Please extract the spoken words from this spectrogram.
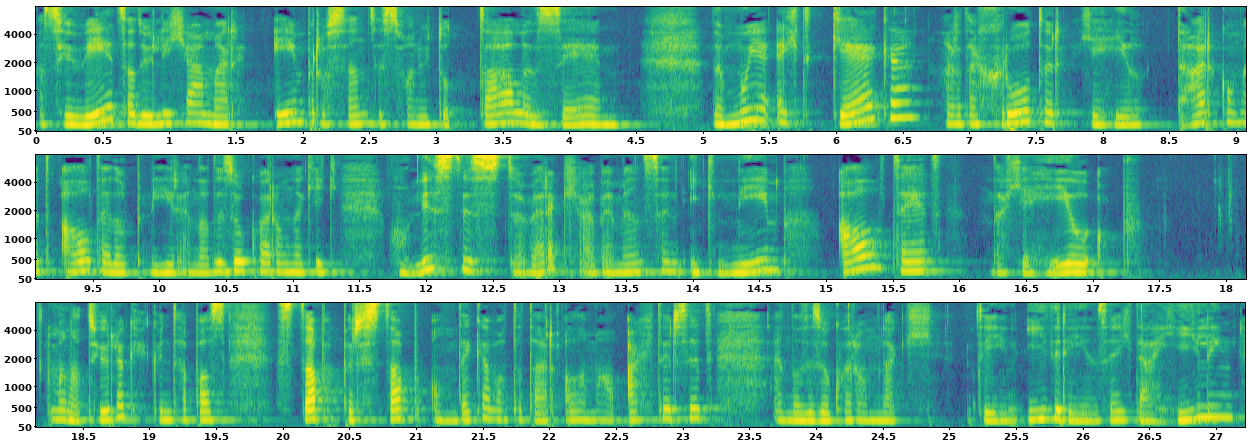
Als je weet dat je lichaam maar 1% is van je totale zijn. Dan moet je echt kijken naar dat groter geheel. Daar komt het altijd op neer. En dat is ook waarom dat ik holistisch te werk ga bij mensen. Ik neem altijd dat geheel op. Maar natuurlijk, je kunt dat pas stap per stap ontdekken wat er daar allemaal achter zit. En dat is ook waarom dat ik tegen iedereen zeg dat healing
